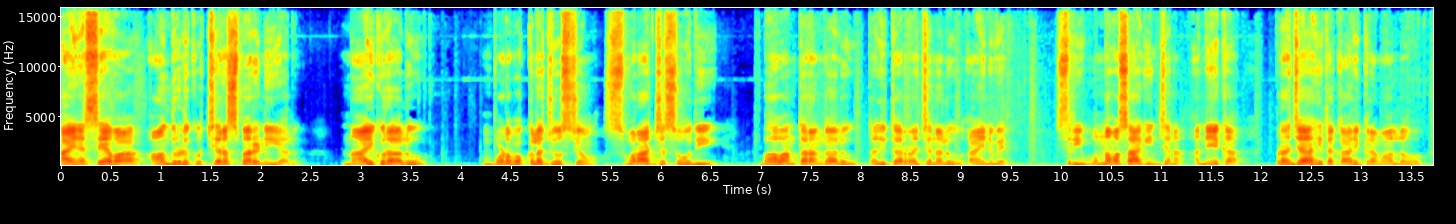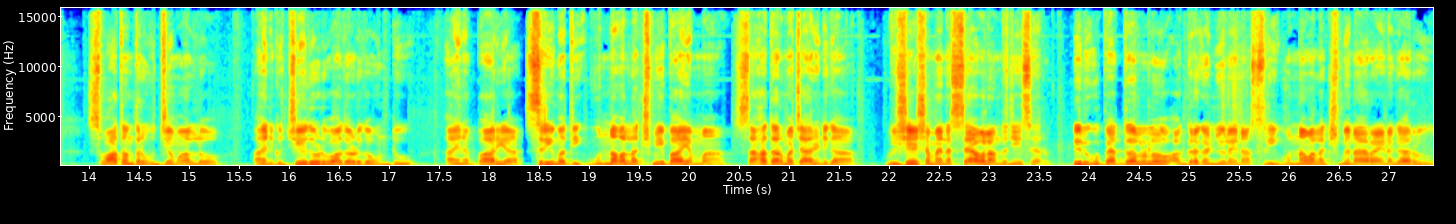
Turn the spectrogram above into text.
ఆయన సేవ ఆంధ్రులకు చిరస్మరణీయాలు. నాయకురాలు బుడబొక్కల జోస్యం స్వరాజ్య సోది భావాంతరంగాలు తదితర రచనలు ఆయనవే. శ్రీ ఉన్నవ సాగించిన అనేక ప్రజాహిత కార్యక్రమాల్లో స్వాతంత్ర ఉద్యమాల్లో ఆయనకు చేదోడు వాదోడుగా ఉంటూ ఆయన భార్య శ్రీమతి ఉన్నవ లక్ష్మీబాయమ్మ సహధర్మచారిణిగా విశేషమైన సేవలు అందజేశారు. తెలుగు పెద్దలలో అగ్రగణ్యులైన శ్రీ ఉన్నవ లక్ష్మీనారాయణ గారు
